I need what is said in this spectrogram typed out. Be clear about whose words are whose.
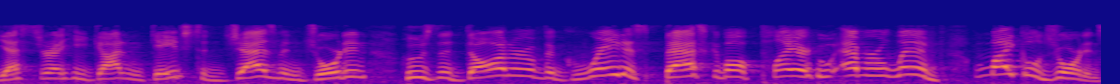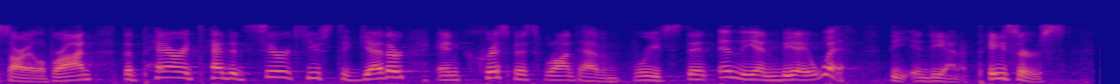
Speaker 1: Yesterday, he got engaged to Jasmine Jordan, who's the daughter of the greatest basketball player who ever lived, Michael Jordan. Sorry, LeBron. The pair attended Syracuse together, and Christmas went on to have a brief stint in the NBA with the Indiana Pacers.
